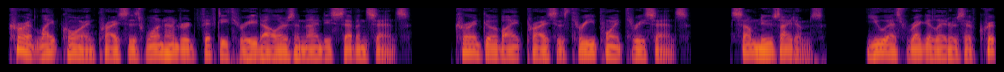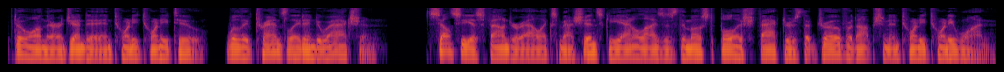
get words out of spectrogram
Current Litecoin price is $153.97. Current GoByte price is 3.3 cents. Some news items. U.S. regulators have crypto on their agenda in 2022, will it translate into action? Celsius founder Alex Mashinsky analyzes the most bullish factors that drove adoption in 2021.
